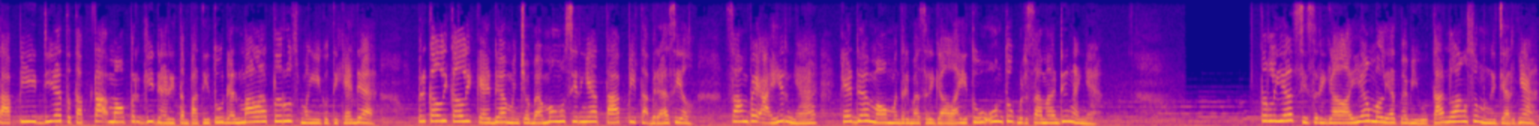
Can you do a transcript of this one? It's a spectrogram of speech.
Tapi dia tetap tak mau pergi dari tempat itu dan malah terus mengikuti Keda. Berkali-kali Keda mencoba mengusirnya tapi tak berhasil. Sampai akhirnya Keda mau menerima serigala itu untuk bersama dengannya. Terlihat si serigala yang melihat babi hutan langsung mengejarnya.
